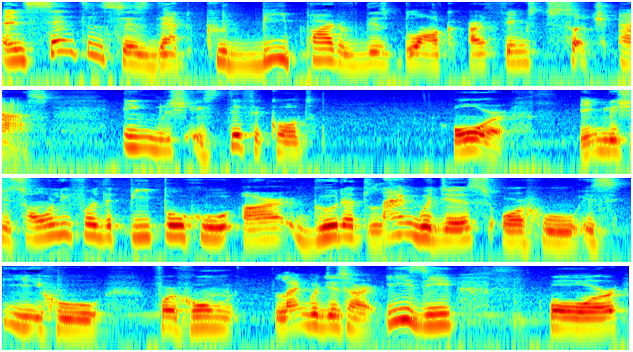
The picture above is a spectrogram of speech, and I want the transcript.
And sentences that could be part of this block are things such as English is difficult or English is only for the people who are good at languages or who is e- who for whom languages are easy or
